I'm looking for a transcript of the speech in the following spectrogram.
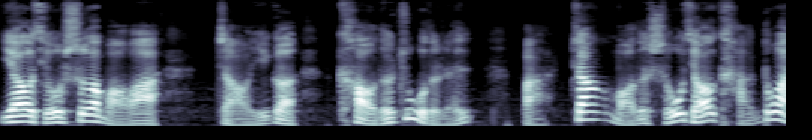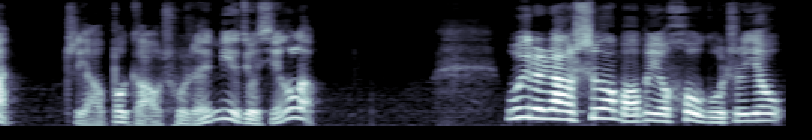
要求佘某啊找一个靠得住的人，把张某的手脚砍断。只要不搞出人命就行了。为了让佘某没有后顾之忧，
